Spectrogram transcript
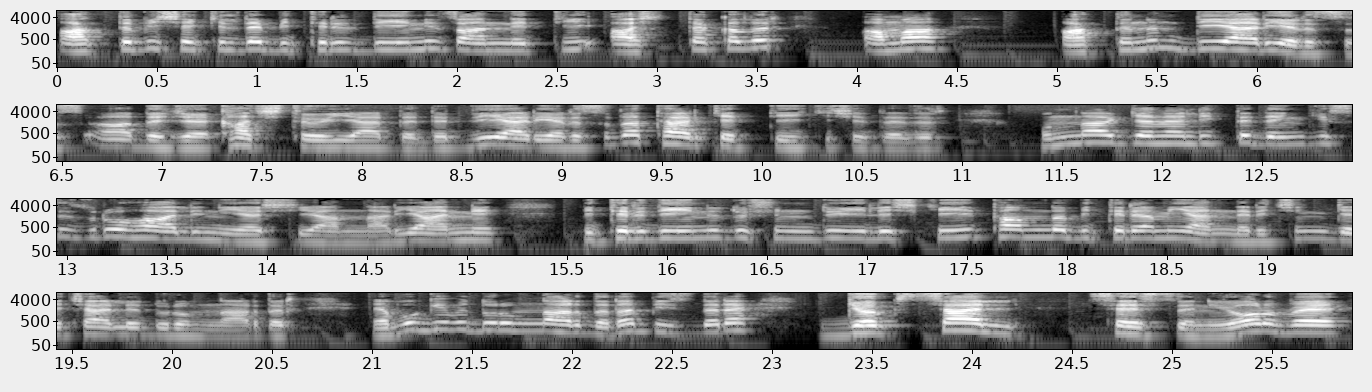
aklı bir şekilde bitirildiğini zannettiği aşkta kalır ama aklının diğer yarısı sadece kaçtığı yerdedir. Diğer yarısı da terk ettiği kişidedir. Bunlar genellikle dengesiz ruh halini yaşayanlar. Yani bitirdiğini düşündüğü ilişkiyi tam da bitiremeyenler için geçerli durumlardır. E bu gibi durumlarda da bizlere göksel sesleniyor ve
